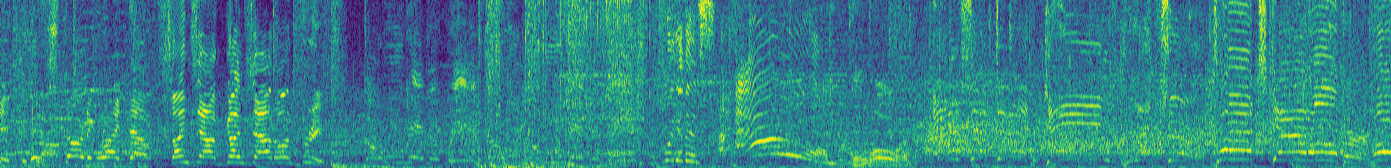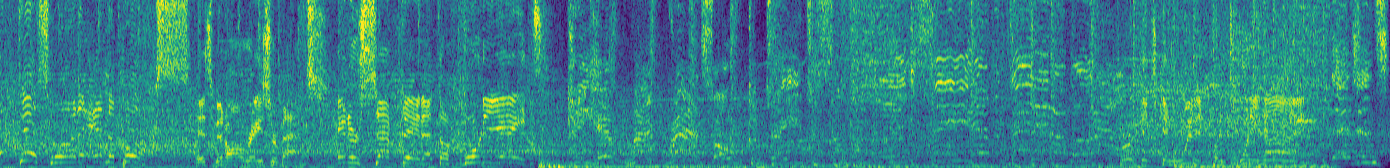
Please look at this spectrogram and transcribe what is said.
Your college football Saturday is starting right now. Sun's out, guns out on three. Look at this. Ow! Oh, my Lord. Intercepted! Game clincher! Touchdown Auburn! Put this one in the books. It's been all Razorbacks. Intercepted at the 48. Brkic can win it from 29. Oklahoma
